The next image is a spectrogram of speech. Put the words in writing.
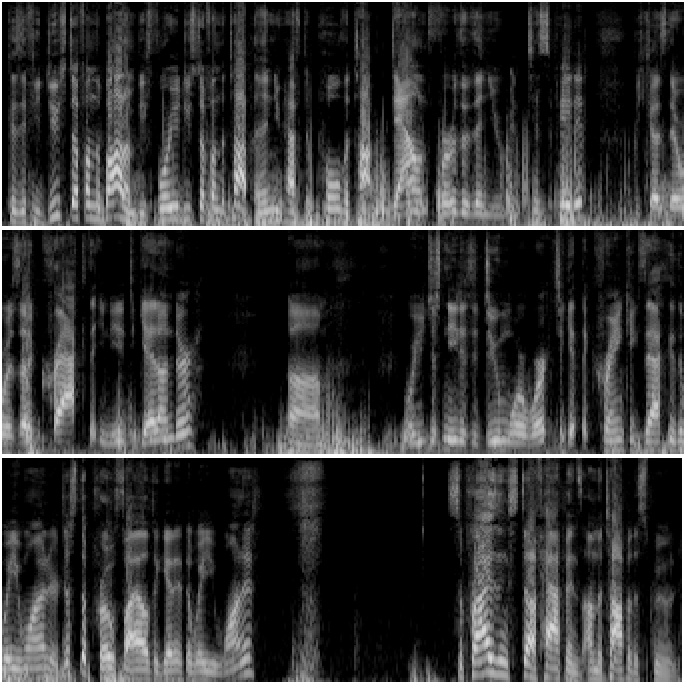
Because if you do stuff on the bottom before you do stuff on the top, and then you have to pull the top down further than you anticipated because there was a crack that you needed to get under, um, or you just needed to do more work to get the crank exactly the way you wanted, or just the profile to get it the way you wanted, surprising stuff happens on the top of the spoon.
